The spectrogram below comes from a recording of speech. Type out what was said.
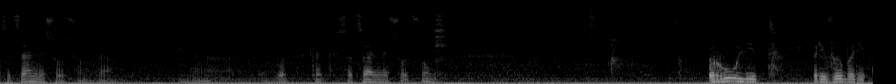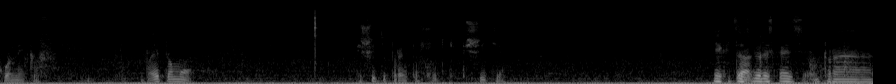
Социальный социум, да. А, Вот как социальный социум рулит при выборе комиков. Поэтому пишите про это шутки, пишите. Я хотел Так. тебе рассказать про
